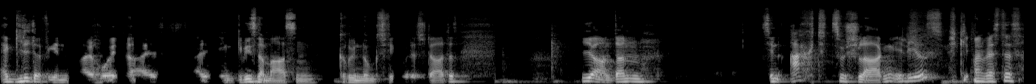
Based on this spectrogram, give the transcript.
er gilt auf jeden Fall heute als, als in gewissermaßen Gründungsfigur des Staates. Ja, und dann sind acht zu schlagen, Elias. Ich gebe mein Bestes.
